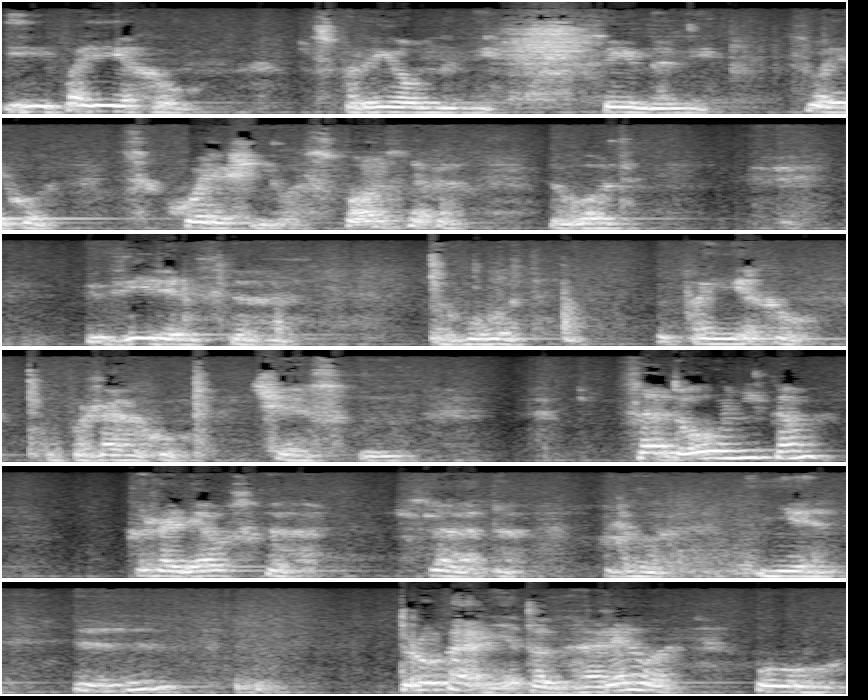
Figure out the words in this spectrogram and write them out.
и поехал с приемными сынами своего колешнего спонсора, вот, Виленского, вот, поехал в Прагу чешскую, садовником Королевского сада. Не э, друкарня тут горела у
